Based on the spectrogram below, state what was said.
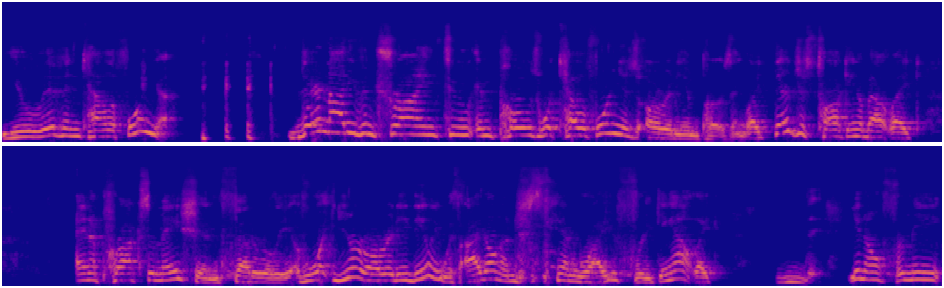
you live in California. they're not even trying to impose what California's already imposing. Like they're just talking about like an approximation federally of what you're already dealing with. I don't understand why you're freaking out. Like, you know, for me,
